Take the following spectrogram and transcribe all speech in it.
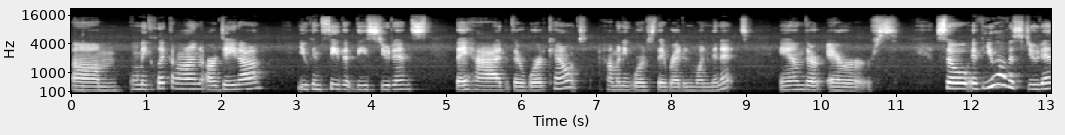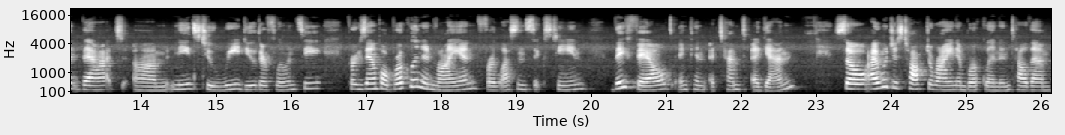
Um, when we click on our data, you can see that these students, they had their word count, how many words they read in one minute, and their errors. So if you have a student that um, needs to redo their fluency, for example, Brooklyn and Ryan for lesson 16, they failed and can attempt again. So I would just talk to Ryan and Brooklyn and tell them,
